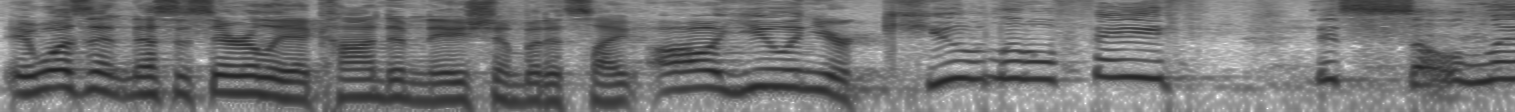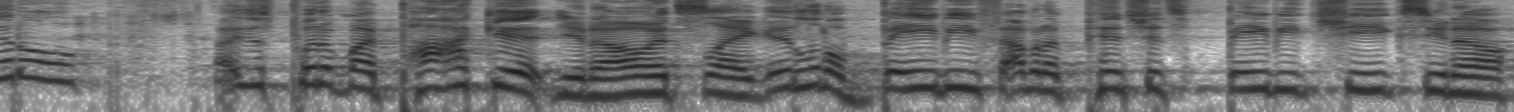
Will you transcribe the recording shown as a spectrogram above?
it wasn't necessarily a condemnation, but it's like, oh, you and your cute little faith. It's so little. I just put it in my pocket, you know. It's like a little baby. I'm going to pinch its baby cheeks, you know.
